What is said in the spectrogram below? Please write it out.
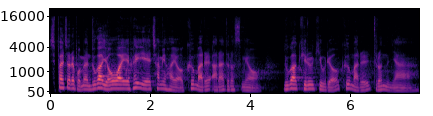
18절에 보면 누가 여호와의 회의에 참여하여 그 말을 알아들었으며 누가 귀를 기울여 그 말을 들었느냐.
